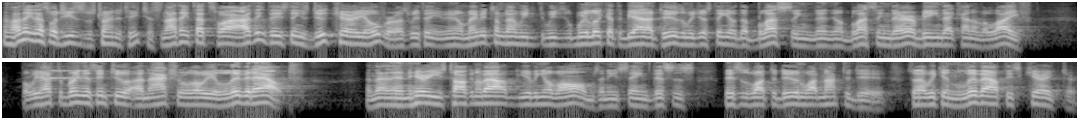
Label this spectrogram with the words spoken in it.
And I think that's what Jesus was trying to teach us. And I think that's why I think these things do carry over us. We think, you know, maybe sometimes we, we, we look at the Beatitudes and we just think of the blessing, the you know, blessing there being that kind of a life. But we have to bring this into an actual, we live it out. And then and here he's talking about giving of alms, and he's saying this is, this is what to do and what not to do, so that we can live out this character.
